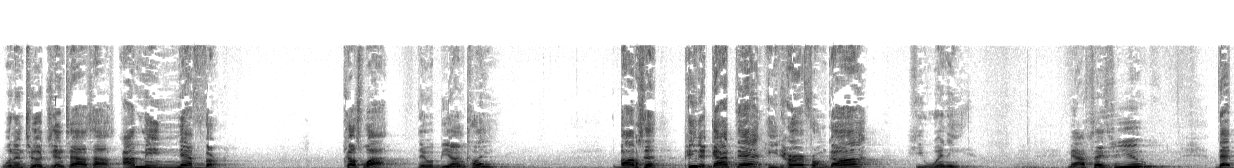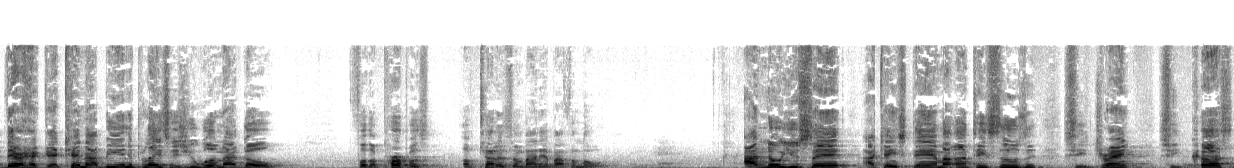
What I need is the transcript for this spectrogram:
went into a Gentile's house. I mean, never. Because why? They would be unclean. The Bible says Peter got there. He'd heard from God. He went in. May I say to you that there, there cannot be any places you will not go for the purpose of telling somebody about the Lord. I know you said, I can't stand my Auntie Susie. She drank, she cussed.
